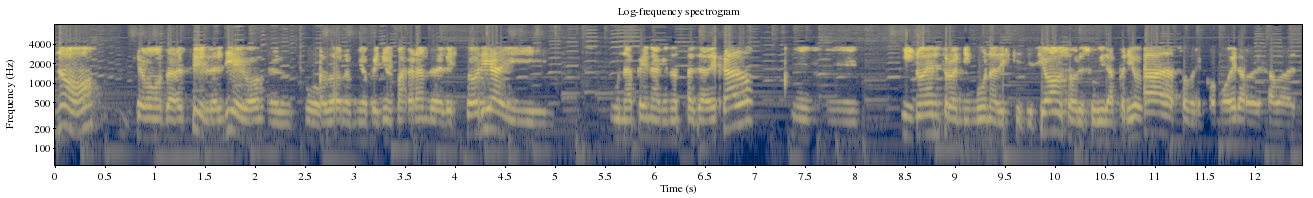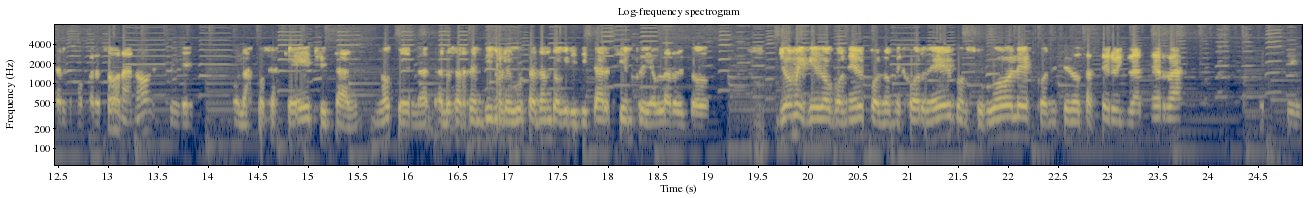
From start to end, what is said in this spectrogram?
No, ¿qué vamos a decir? Del Diego, el jugador, en mi opinión, más grande de la historia y una pena que no se haya dejado. Eh, y no entro en ninguna disquisición sobre su vida privada, sobre cómo era o dejaba de ser como persona, ¿no? Este, o las cosas que ha hecho y tal, ¿no? Que a los argentinos les gusta tanto criticar siempre y hablar de todo. Yo me quedo con él, con lo mejor de él, con sus goles, con ese 2 a 0 Inglaterra. Este,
